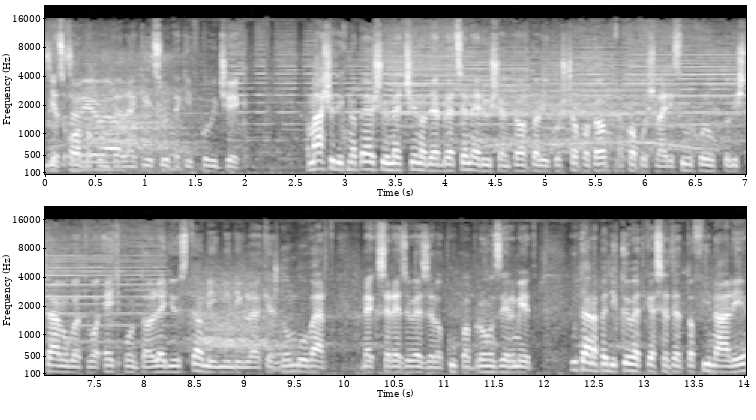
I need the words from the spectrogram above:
így az Albakomp ellen készültek Ivkovicsék. A második nap első meccsén a Debrecen erősen tartalékos csapata a kaposvári szurkolóktól is támogatva egy ponttal legyőzte a még mindig lelkes Dombóvárt, megszerező ezzel a kupa bronzérmét. Utána pedig következhetett a finálé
